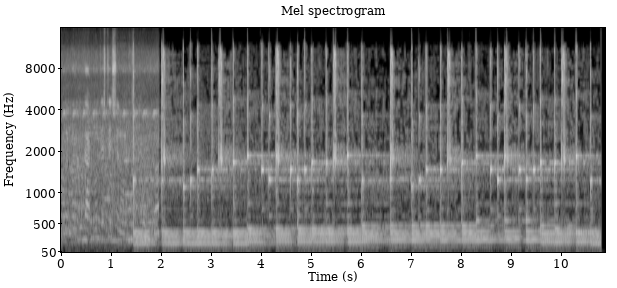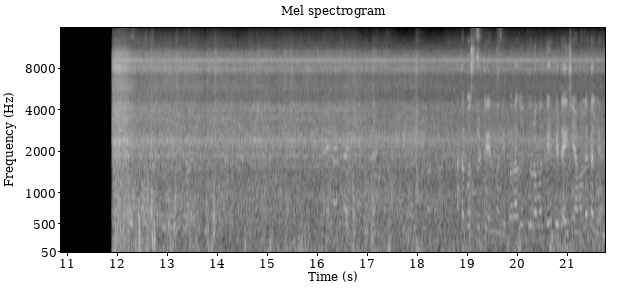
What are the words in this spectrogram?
मला गर्दी दाखवते स्टेशनवर आम्हाला कल्याण.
